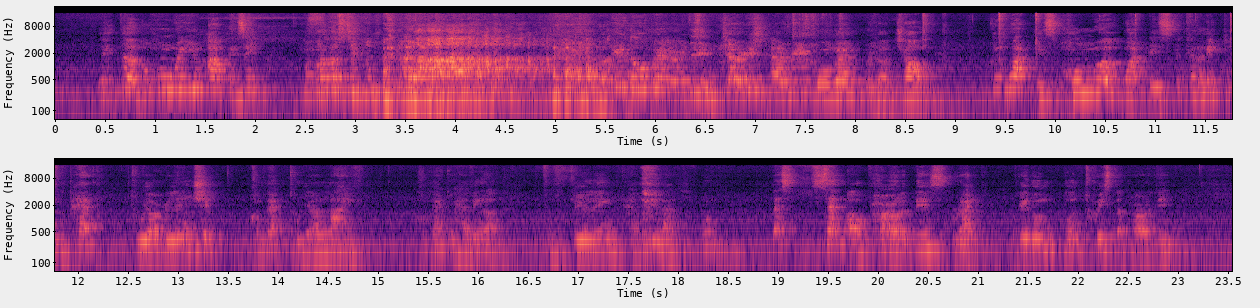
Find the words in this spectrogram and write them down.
later. Go home, wake him up and say, Mama loves you. okay, don't wait already. Cherish every moment with your child. Okay, what is homework? What is academic compared to your relationship? Compared to their life? Compared to having a fulfilling, happy life? No. Let's set our priorities right. Okay, don't don't twist the priority.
